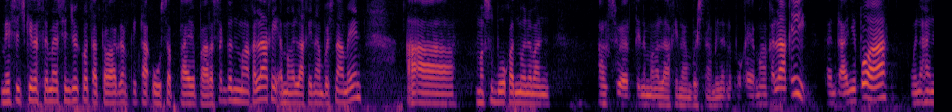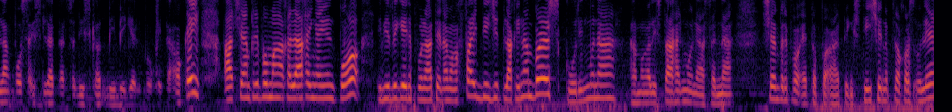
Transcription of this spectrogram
Message ka na sa messenger ko, tatawagan kita, usap tayo para sa ganun mga kalaki, ang mga lucky numbers namin. Ah, masubukan mo naman ang swerte ng mga lucky numbers namin. Ano po kaya mga kalaki, tandaan nyo po ha, Unahan lang po sa slot at sa discount bibigyan po kita. Okay? At syempre po mga kalaki ngayon po, ibibigay na po natin ang mga 5-digit lucky numbers. Kunin mo na ang mga listahan mo. Nasaan na? Syempre po, ito po ating Station of the Cross uli,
